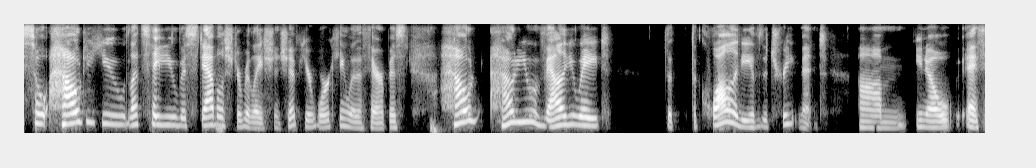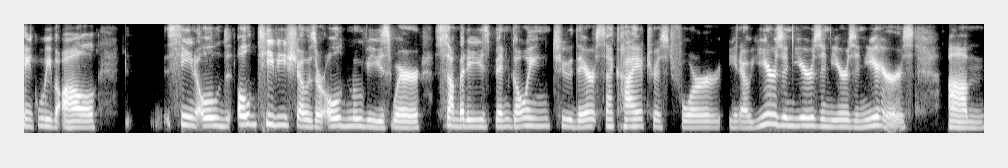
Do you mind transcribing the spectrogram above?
so how do you let's say you've established a relationship you're working with a therapist how how do you evaluate the the quality of the treatment? Um, you know i think we've all seen old old tv shows or old movies where somebody's been going to their psychiatrist for you know years and years and years and years. Um,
